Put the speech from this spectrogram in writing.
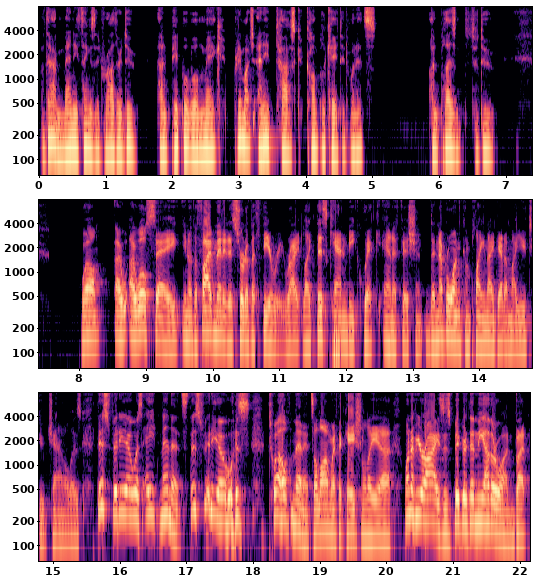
but there are many things they'd rather do. And people will make pretty much any task complicated when it's unpleasant to do. Well, I, I, will say, you know, the five minute is sort of a theory, right? Like this can be quick and efficient. The number one complaint I get on my YouTube channel is this video was eight minutes. This video was 12 minutes, along with occasionally uh, one of your eyes is bigger than the other one. But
